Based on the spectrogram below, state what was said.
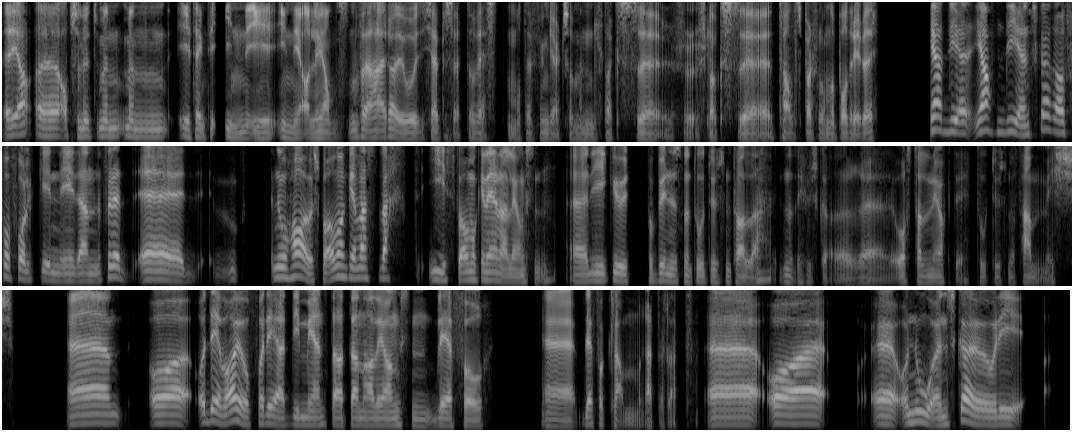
ja, eh, absolutt, men, men, jeg tenkte inn i, inn i, alliansen, for her har jo Kjerpeseth og Vest måtte, fungert som en slags, eh, slags talsperson og pådriver. Ja de, ja, de, ønsker å få folk inn i den, for det, eh, nå har jo Sparebanken Vest vært i Sparebanken 1-alliansen. Eh, de gikk ut på begynnelsen av 2000-tallet, uten at jeg husker eh, årstallet nøyaktig, 2005-ish. Og, og, det var jo fordi at de mente at den alliansen ble for ble for klam, rett og slett. og, Eh, og nå ønsker jo de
